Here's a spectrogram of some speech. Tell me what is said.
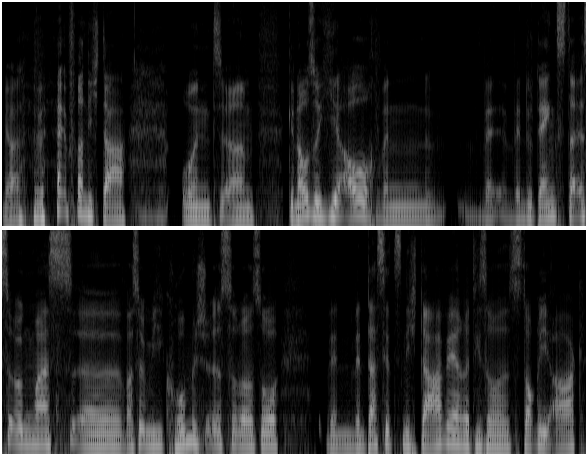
Ja, wäre einfach nicht da. Und ähm, genauso hier auch, wenn, wenn du denkst, da ist irgendwas, äh, was irgendwie komisch ist oder so, wenn, wenn das jetzt nicht da wäre, dieser Story-Arc,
